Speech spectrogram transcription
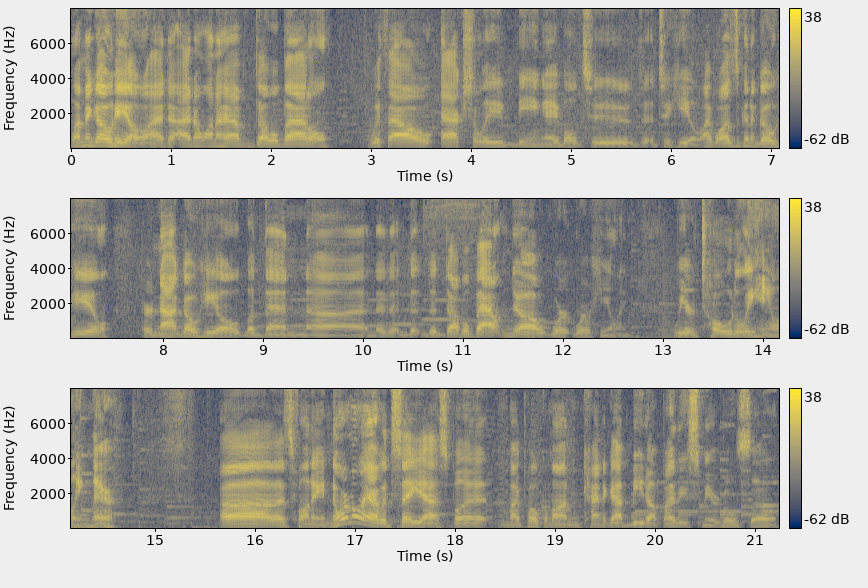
let me go heal. I, I don't want to have double battle without actually being able to, to, to heal. I was going to go heal or not go heal, but then uh, the, the, the double battle. No, we're, we're healing. We are totally healing there. Uh, that's funny. Normally I would say yes, but my Pokemon kind of got beat up by these Smeargles, so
